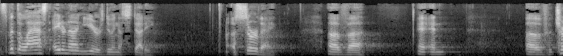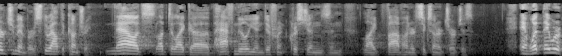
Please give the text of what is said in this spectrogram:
spent the last eight or nine years doing a study, a survey of, uh, and, of church members throughout the country. Now it's up to like a half million different Christians and like 500, 600 churches. And what they were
